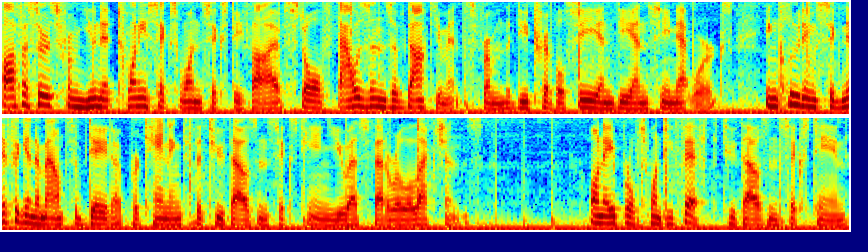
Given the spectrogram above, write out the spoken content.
Officers from Unit 26165 stole thousands of documents from the DCCC and DNC networks, including significant amounts of data pertaining to the 2016 U.S. federal elections. On April 25, 2016,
